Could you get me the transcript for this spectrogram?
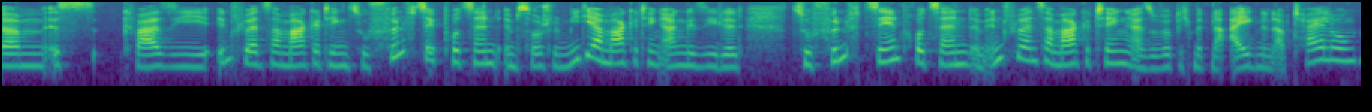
ähm, ist quasi Influencer-Marketing zu 50 Prozent im Social-Media-Marketing angesiedelt, zu 15 Prozent im Influencer-Marketing, also wirklich mit einer eigenen Abteilung,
